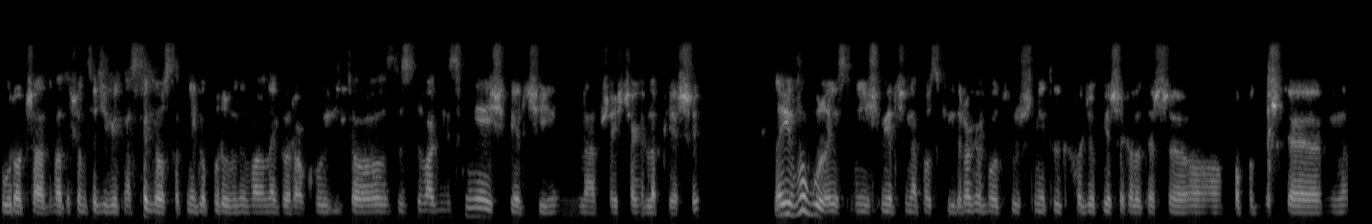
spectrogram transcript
półrocza 2019, ostatniego porównywalnego roku i to zdecydowanie jest mniej śmierci na przejściach dla pieszych. No i w ogóle jest mniej śmierci na polskich drogach, bo tu już nie tylko chodzi o pieszych, ale też o, o podwyżkę, no,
